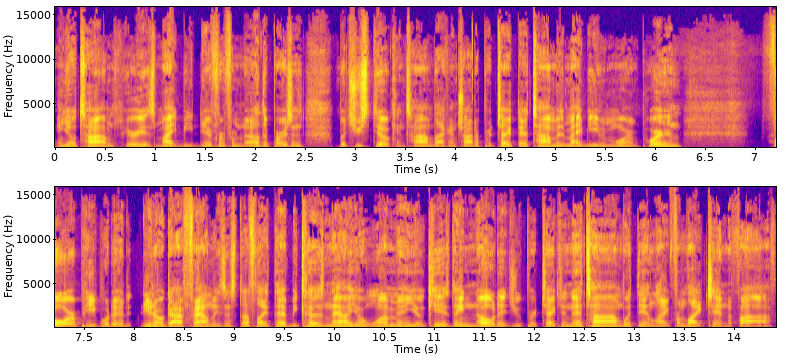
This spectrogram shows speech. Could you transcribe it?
And your time periods might be different from the other person's, but you still can time block and try to protect that time. It might be even more important for people that you know got families and stuff like that because now your woman your kids they know that you protecting that time within like from like 10 to 5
